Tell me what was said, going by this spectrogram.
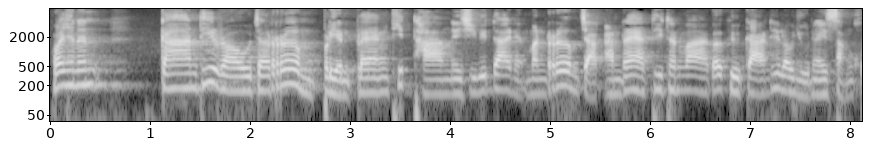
เพราะฉะนั้นการที่เราจะเริ่มเปลี่ยนแปลงทิศทางในชีวิตได้เนี่ยมันเริ่มจากอันแรกที่ท่านว่าก็คือการที่เราอยู่ในสังค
